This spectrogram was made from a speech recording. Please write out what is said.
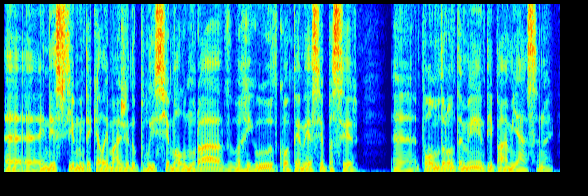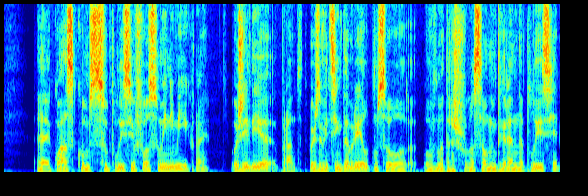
uh, uh, ainda existia muito aquela imagem do polícia mal-humorado, barrigudo, com tendência para ser uh, para o amedrontamento e para a ameaça, não é? quase como se o polícia fosse um inimigo, não é? Hoje em dia, pronto, depois do 25 de Abril começou, houve uma transformação muito grande na polícia,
